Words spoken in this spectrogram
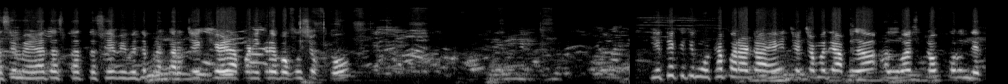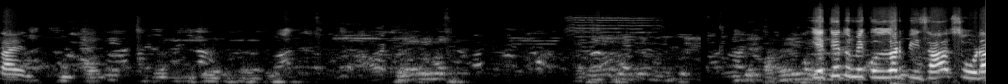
जसे मेळ्यात असतात तसे विविध प्रकारचे खेळ आपण इकडे बघू शकतो. येथे किती मोठा पराठा आहे ज्याच्यामध्ये आपल्याला हलवा स्टॉप करून देत आहेत येथे तुम्ही कुल्हड पिझ्झा सोडा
